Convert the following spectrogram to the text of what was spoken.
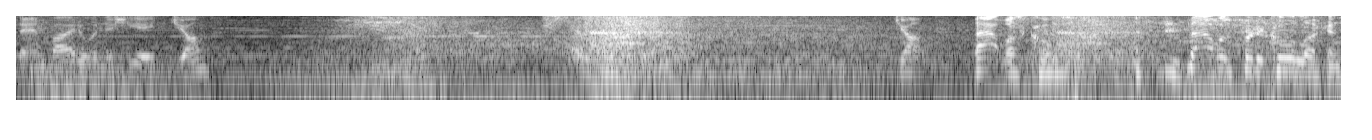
Stand by to initiate jump. Jump. That was cool. that was pretty cool looking.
